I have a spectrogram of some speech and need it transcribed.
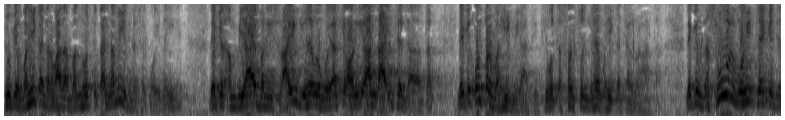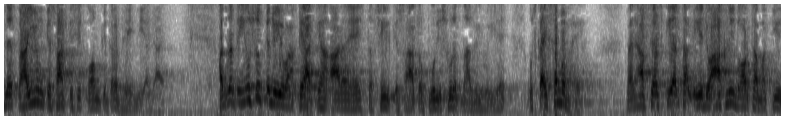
क्योंकि वही का दरवाज़ा बंद हो चुका है, नबी इनमें से कोई नहीं है। लेकिन अंबियाए बनी इसराइल जो है, वो गोया कि और अल्लाह ही थे ज़्यादातर। लेकिन उन पर वही भी आती थी, वो तसलसल जो है वही का चल रहा था। लेकिन रसूल वही थे कि जिन्हें तयन के साथ किसी कौम की तरफ़ भेज दिया जाए। हज़रत यूसुफ के जो ये वाकयात यहाँ आ रहे हैं इस तफसील के साथ और पूरी सूरत नाजिल हुई है, उसका एक सबब है। मैंने आपसे अर्ज़ किया था कि ये जो आखिरी दौर था मक्की,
